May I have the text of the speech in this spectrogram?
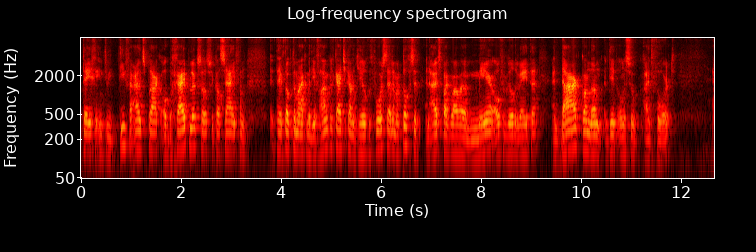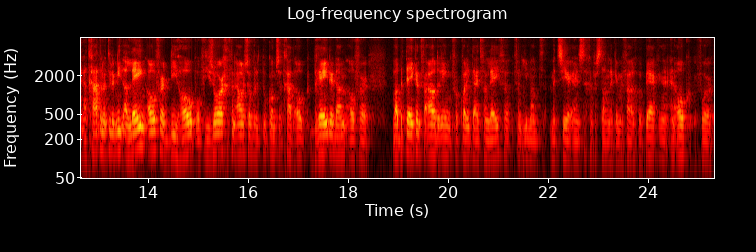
tegenintuïtieve uitspraak. Ook begrijpelijk, zoals ik al zei. Van, het heeft ook te maken met die afhankelijkheid. Je kan het je heel goed voorstellen. Maar toch is het een uitspraak waar we meer over wilden weten. En daar kwam dan dit onderzoek uit voort. En dat gaat er natuurlijk niet alleen over die hoop of die zorgen van ouders over de toekomst. Het gaat ook breder dan over wat betekent veroudering voor kwaliteit van leven van iemand met zeer ernstige verstandelijke en eenvoudige beperkingen. En ook voor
